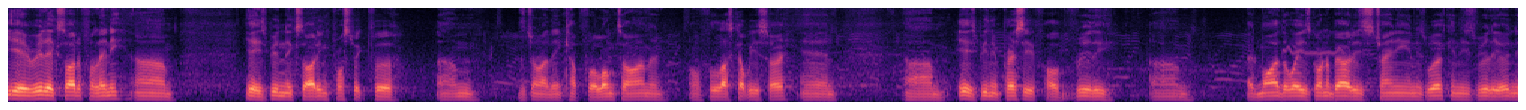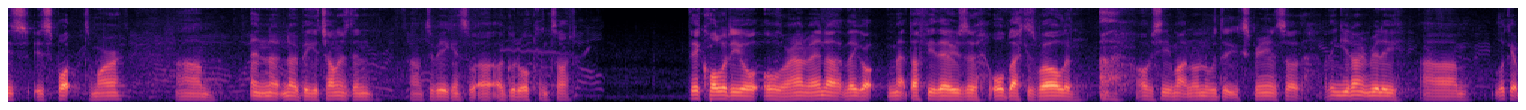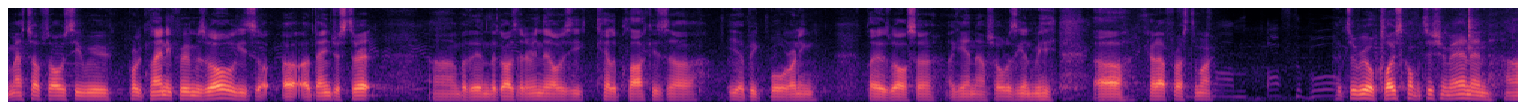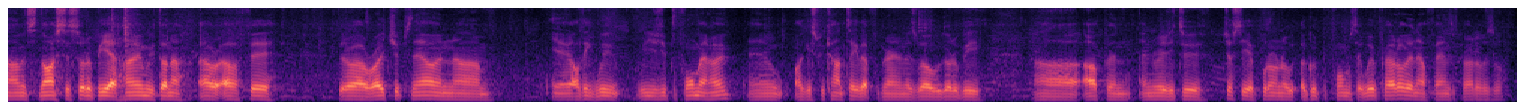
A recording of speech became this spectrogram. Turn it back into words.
Yeah, really excited for Lenny. Um, yeah, he's been an exciting prospect for um, the John I Dent Cup for a long time, and or for the last couple of years, sorry. And um, yeah, he's been impressive. I've really um, admired the way he's gone about his training and his work, and he's really earned his, his spot tomorrow. Um, and no, no, bigger challenge than um, to be against a, a, good Auckland side. They're quality all, all around, man. Uh, they got Matt Duffie there, who's an All Black as well, and uh, obviously Ma'a Nonu with the experience. So I think you don't really um, look at matchups. Obviously, we are probably planning for him as well. He's a, a dangerous threat. Um, but then the guys that are in there, obviously Caleb Clarke is uh, yeah, a big ball running player as well. So again, our shoulders are going to be uh, cut out for us tomorrow. It's a real close competition, man, and um, it's nice to sort of be at home. We've done a, our, our fair bit of our road trips now, and um, yeah, I think we, we usually perform at home, and I guess we can't take that for granted as well. We've got to be uh, up and, and ready to just yeah, put on a, a good performance that we're proud of and our fans are proud of as well.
